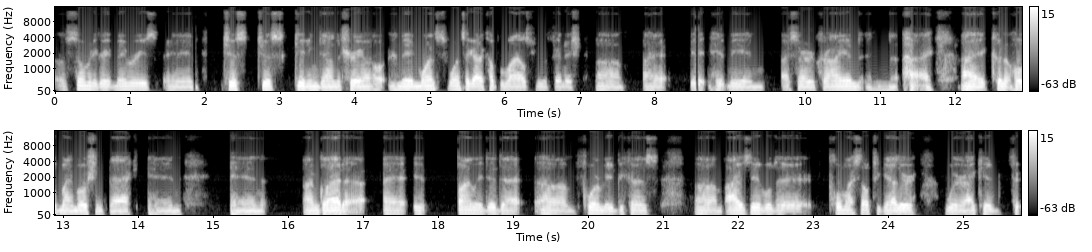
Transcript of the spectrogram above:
of so many great memories and just just getting down the trail and then once once I got a couple miles from the finish um, I it hit me and I started crying and I I couldn't hold my emotions back and and I'm glad I, uh, I, it finally did that um, for me because um, I was able to pull myself together where I could f-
